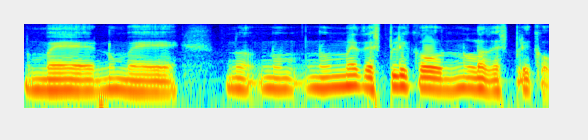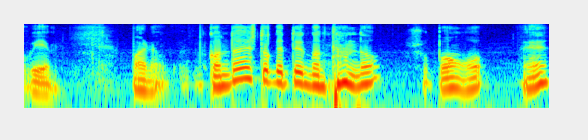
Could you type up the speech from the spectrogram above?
no me, no me, no, no, me explico, no lo explico bien. Bueno, con todo esto que estoy contando, supongo, ¿eh?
